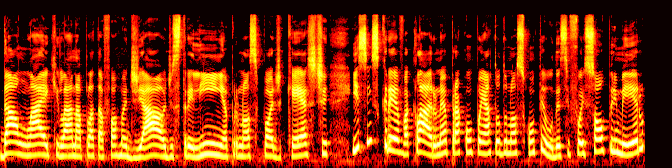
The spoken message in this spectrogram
dá um like lá na plataforma de áudio, estrelinha para o nosso podcast e se inscreva, claro, né, para acompanhar todo o nosso conteúdo. Esse foi só o primeiro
